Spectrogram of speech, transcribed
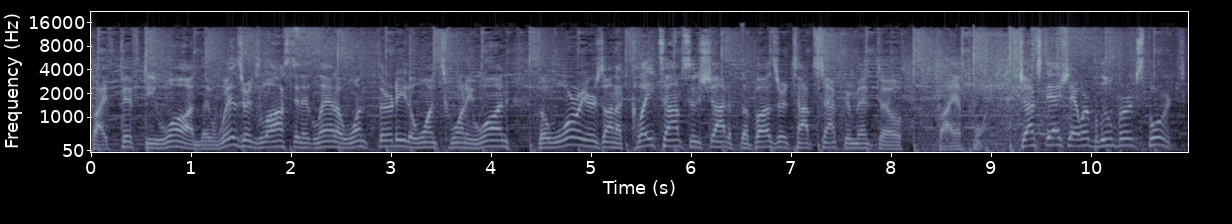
by 51. The Wizards lost in Atlanta 130 to 121. The Warriors on a Klay Thompson shot at the buzzer topped Sacramento by a point. John Stashower, Bloomberg Sports.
